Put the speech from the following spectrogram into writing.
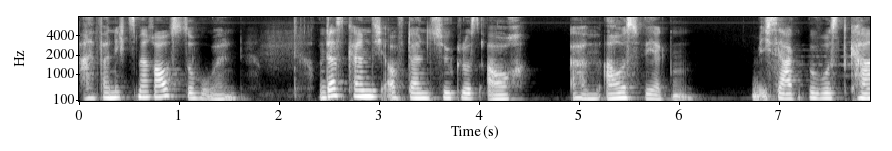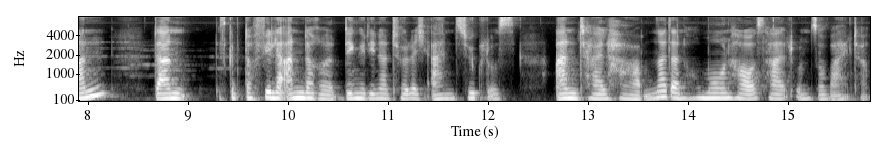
einfach nichts mehr rauszuholen. Und das kann sich auf deinen Zyklus auch ähm, auswirken. Ich sage bewusst kann, dann es gibt noch viele andere Dinge, die natürlich einen Zyklusanteil haben, ne? dein Hormonhaushalt und so weiter.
